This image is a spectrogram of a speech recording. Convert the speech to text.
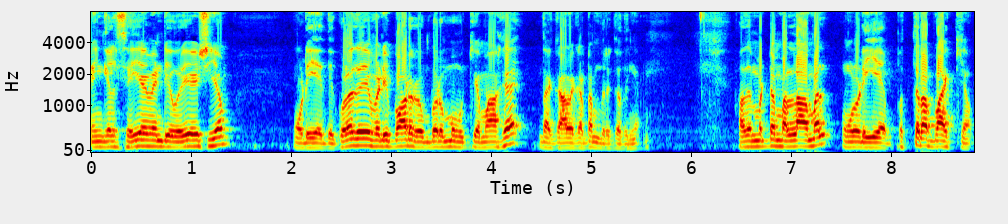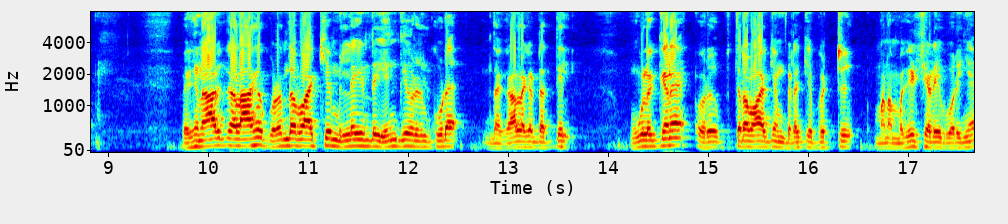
நீங்கள் செய்ய வேண்டிய ஒரே விஷயம் உங்களுடைய இது குலதெய்வ வழிபாடு ரொம்ப ரொம்ப முக்கியமாக இந்த காலகட்டம் இருக்குதுங்க. அது மட்டும் அல்லாமல் உங்களுடைய புத்திர பாக்கியம். வெகு நாட்களாக குழந்தை பாக்கியம் இல்லை என்று இயங்கியவர்கள் கூட இந்த காலகட்டத்தில் உங்களுக்கென ஒரு புத்திர பாக்கியம் கிடைக்கப்பெற்று மன மகிழ்ச்சி அடைய போகிறீங்க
